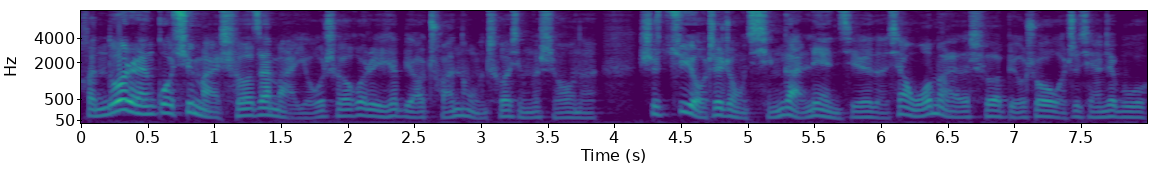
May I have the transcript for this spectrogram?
很多人过去买车，在买油车或者一些比较传统的车型的时候呢，是具有这种情感链接的。像我买的车，比如说我之前这部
